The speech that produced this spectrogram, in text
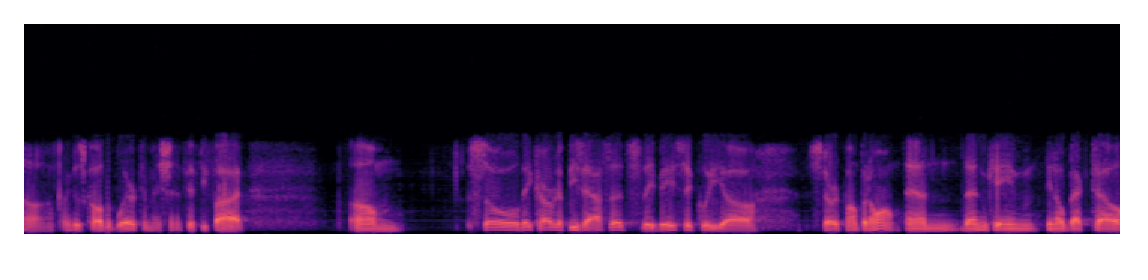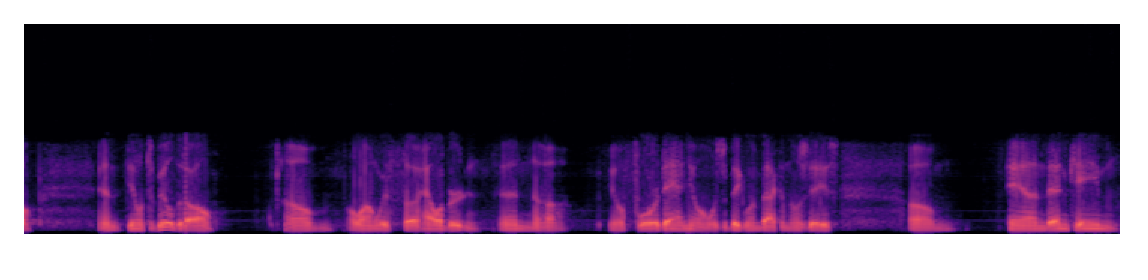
Uh, I think it was called the Blair Commission in '55. Um, so they carved up these assets. They basically uh, started pumping on, and then came you know Bechtel, and you know to build it all, um, along with uh, Halliburton and uh, you know Fluor Daniel was a big one back in those days, um, and then came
